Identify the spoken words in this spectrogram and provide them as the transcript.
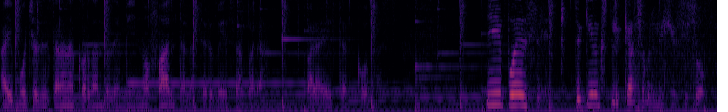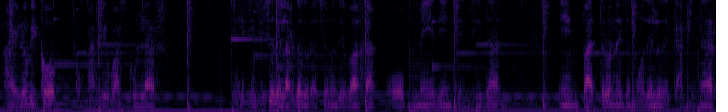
Hay muchos estarán acordando de mí, no falta la cerveza para, para estas cosas. Y pues te quiero explicar sobre el ejercicio aeróbico o cardiovascular. El ejercicio de larga duración o de baja o media intensidad en patrones de modelo de caminar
